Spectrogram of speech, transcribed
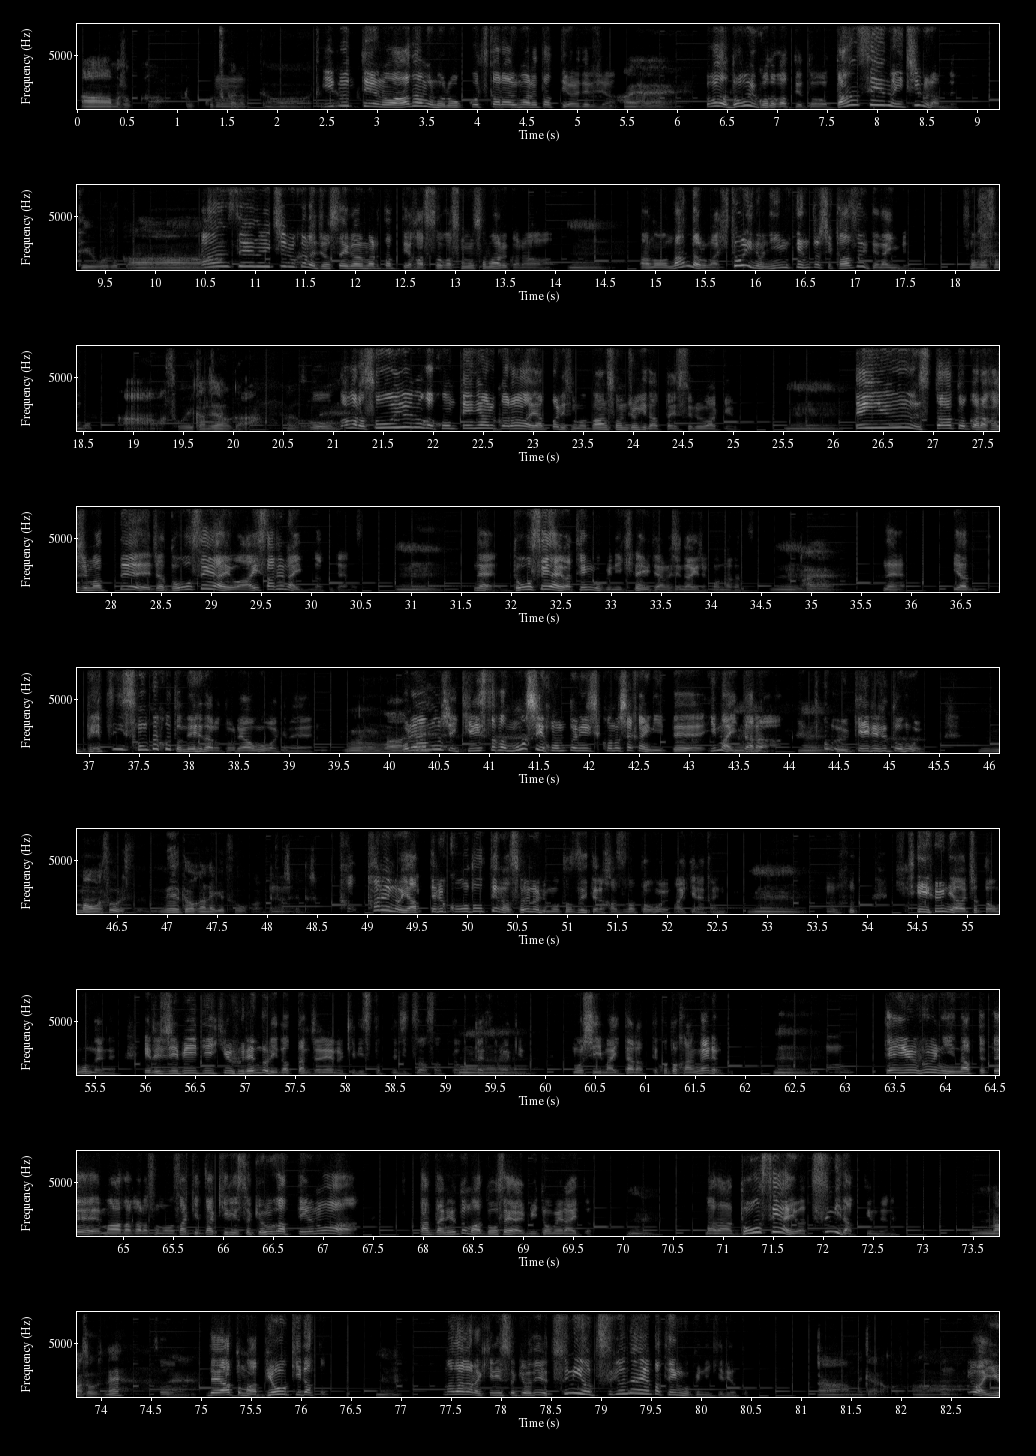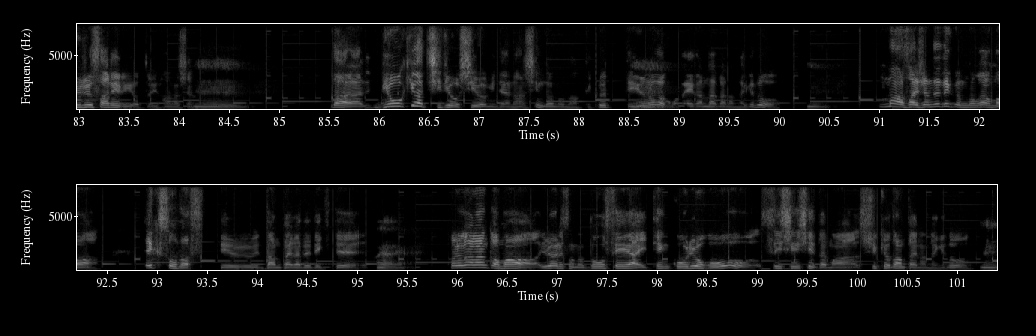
ああ、まあそっか。肋骨からって。ああ、イブっていうのはアダムの肋骨から生まれたって言われてるじゃん。ってはいはいはい。っことはどういうことかっていうと男性の一部なんだよ。ていうことか。男性の一部から女性が生まれたっていう発想がそもそもあるから、うん。あの、なんだろうな、一人の人間として数えてないんだよ。そもそも。ああ、まあそういう感じなのか。なるほど、そう。ね。だからそういうのが根底にあるから、やっぱりその男尊女卑だったりするわけよ。うん。っていうスタートから始まって、じゃあ同性愛は愛されないんだみたいな。うん。ね、同性愛は天国に行けないみたいな話になるじゃん、こんな感じうん、はいはい。ね。いや、別にそんなことねえだろうと俺は思うわけで、うん、まあ、ね。俺はもしキリストがもし本当にこの社会にいて、今いたら、うん、多分受け入れると思うよ。まあまあそうです。ねえとわかんないけど、そうか。うん確かに確かか彼のやってる行動っていうのはそういうのに基づいてるはずだと思うよ、明らかに。に。うん。うんっていうふうにはちょっと思うんだよね。LGBTQ フレンドリーだったんじゃねえの、キリストって実はさって思ったりするわけよ。もし今いたらってことを考えれば。うん。っていうふうになってて、まあだからそのさっき言ったキリスト教右派っていうのは、簡単に言うとまあ同性愛を認めないと。まあだから同性愛は罪だって言うんだよね。うん。まあそうですね。そうはいで、あとまあ病気だと。うん。まあだからキリスト教で言う罪を償えば天国に行けるよと。ああ、みたいなこと。要は許されるよという話なんだうん。だから病気は治療しようみたいな話にどんどんなっていくっていうのがうんこの映画の中なんだけど、うん。まあ最初に出てくるのがまあエクソダスっていう団体が出てきて。これがなんかまあいわゆるその同性愛天候療法を推進していたまあ宗教団体なんだけど、うん。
